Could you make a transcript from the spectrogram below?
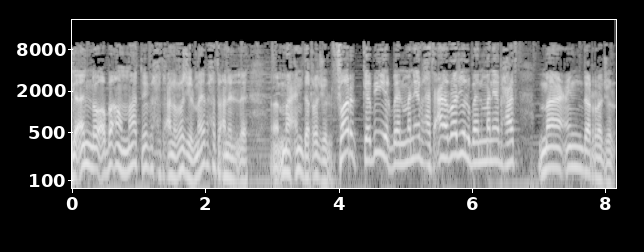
لأنه ابائهم ما يبحثوا عن الرجل ما يبحثوا عن ما عند الرجل فرق كبير بين من يبحث عن الرجل وبين من يبحث ما عند الرجل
